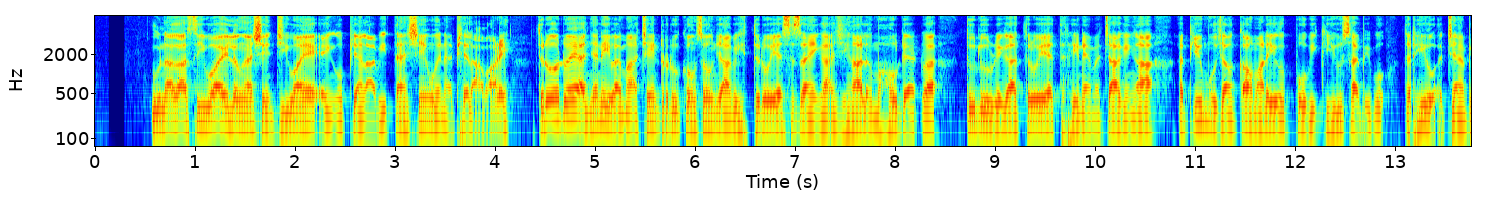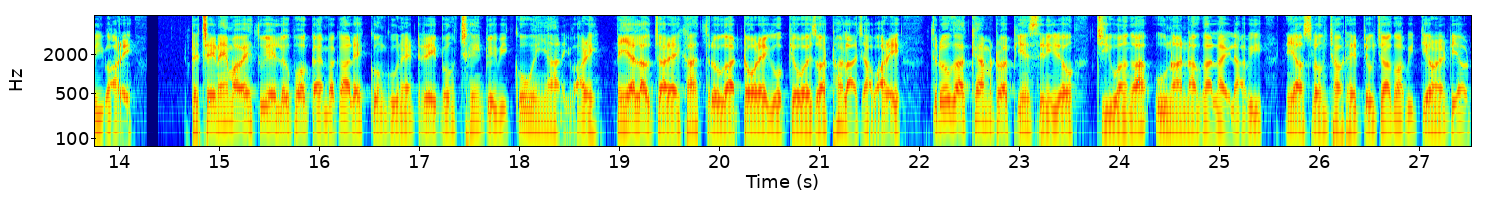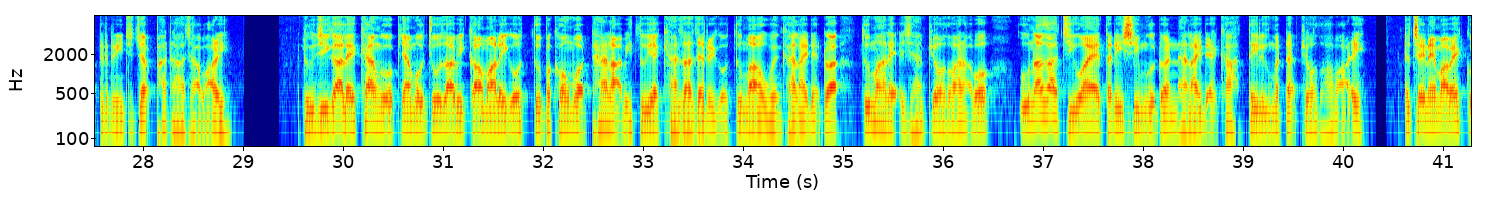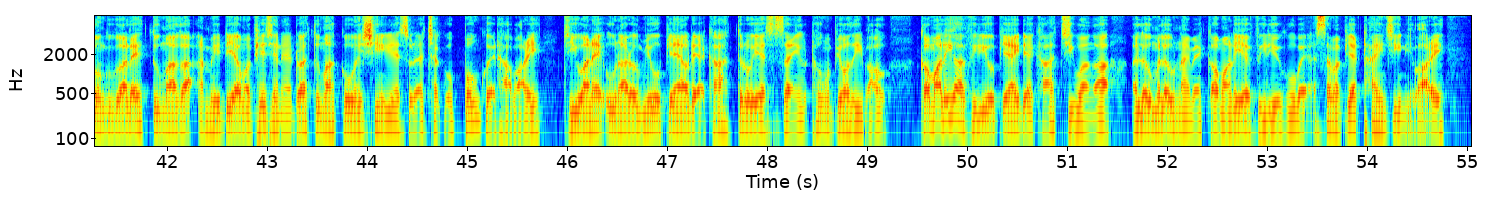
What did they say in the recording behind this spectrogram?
ဦးနာကစီးပွားရေးလုပ်ငန်းရှင် G1 ရဲ့အိမ်ကိုပြန်လာပြီးတန်ရှင်းဝင်တဲ့ဖြစ်လာပါတယ်သူတို့အတွက်ညနေပိုင်းမှာအချိန်တရူကုံဆုံးကြပြီးသူတို့ရဲ့ဆက်ဆံရေးကအရင်ကလိုမဟုတ်တဲ့အတွက် သူလူတွေကသူတို့ရဲ့တထေးနဲ့မကြခင်ကအပြုတ်မှုကြောင့်ကောင်မလေးကိုပို့ပြီးဂယူးဆိုင်ပြီးဖို့တထေးကိုအကြံပေးပါတယ်တစ်ချိန်တိုင်းမှာပဲသူ့ရဲ့လှုပ်ဖို့ကိုင်းဘက်ကလည်းကွန်ကူနဲ့တရိပ်ပုံချင်းတွေ့ပြီးကိုဝင်ရနေပါတယ်။နှစ်ရက်လောက်ကြာတဲ့အခါသူတို့ကတော်တဲ့ကိုပျော်ဝဲစွာထွက်လာကြပါတယ်။သူတို့ကခမ်းမထွက်ပြင်းစင်နေတော့ G1 ကဦးနာနောက်ကလိုက်လာပြီးနှစ်ယောက်စလုံးကြောက်ထဲပြုတ်ကျသွားပြီးတယောက်နဲ့တယောက်တင်းတင်းကြပ်ကြပ်ဖတ်ထားကြပါတယ်။လူကြီးကလည်းခမ်းကိုပြန်ဖို့စူးစမ်းပြီးကောင်မလေးကိုသူ့ပခုံးပေါ်ထမ်းလာပြီးသူ့ရဲ့ခန်းစားချက်တွေကိုသူ့မဝင်ခံလိုက်တဲ့အတွက်သူ့မလည်းအယမ်းပျော်သွားတာပေါ့။ ဦးနာက G1 ရဲ့တတိရှိမှုအတွက်နမ်းလိုက်တဲ့အခါတေလူမတက်ပျော်သွားပါတယ်။တစ်ချိန်တည်းမှာပဲကွန်ကူကလည်းသူမကအမေတယောက်မဖြစ်ချင်တဲ့အတွက်သူမကိုဝင်ရှိနေတယ်ဆိုတဲ့အချက်ကိုပုံကွယ်ထားပါတယ်။ G1 နဲ့ဦးနာတို့မျိုးပြန်ရောက်တဲ့အခါသူတို့ရဲ့ဆက်ဆံရေးကိုထုံမပြောသေးပါဘူး။ကောင်မလေးကဗီဒီယိုပြန်ရိုက်တဲ့အခါ G1 ကအလုံးမလုံးနိုင်ပဲကောင်မလေးရဲ့ဗီဒီယိုကိုပဲအဆက်မပြတ်ထိုင်းကြည့်နေပါတယ်။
